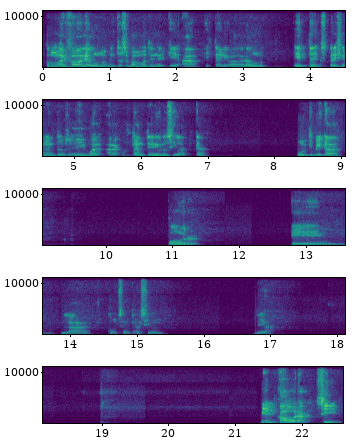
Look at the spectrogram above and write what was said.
Como alfa vale 1, entonces vamos a tener que A está elevado a la 1. Esta expresión entonces es igual a la constante de velocidad K multiplicada por eh, la concentración de A. Bien, ahora sí,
